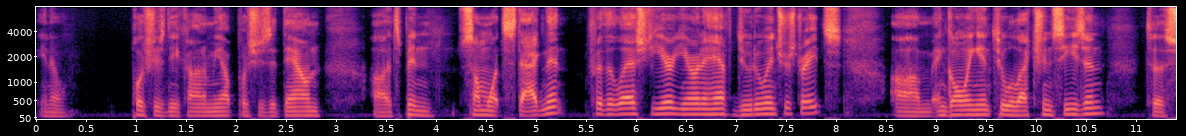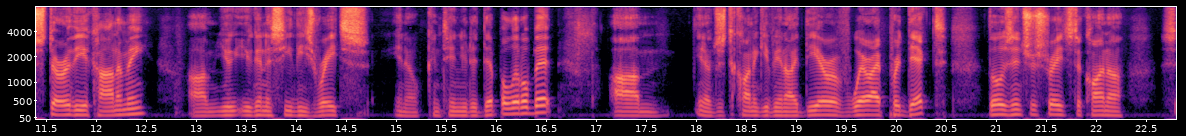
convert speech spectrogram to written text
you know, pushes the economy up, pushes it down. Uh, it's been somewhat stagnant for the last year, year and a half due to interest rates. Um, and going into election season, to stir the economy. Um, you, you're going to see these rates, you know, continue to dip a little bit. Um, you know, just to kind of give you an idea of where I predict those interest rates to kind of s-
